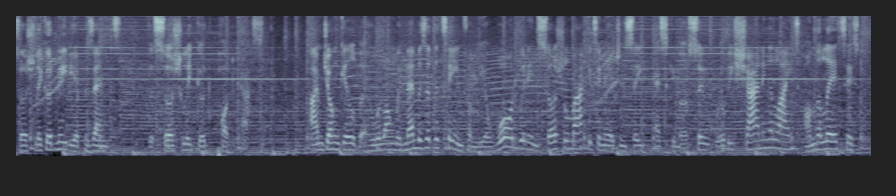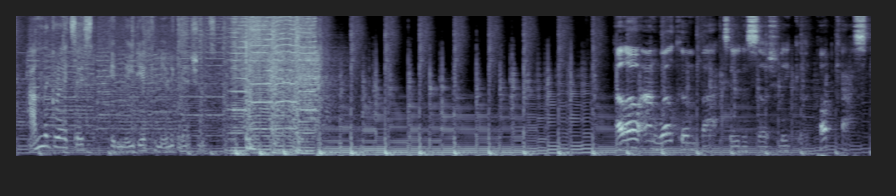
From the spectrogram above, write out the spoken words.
Socially Good Media presents the Socially Good Podcast. I'm John Gilbert, who, along with members of the team from the award winning social marketing agency Eskimo Soup, will be shining a light on the latest and the greatest in media communications. Hello, and welcome back to the Socially Good Podcast.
